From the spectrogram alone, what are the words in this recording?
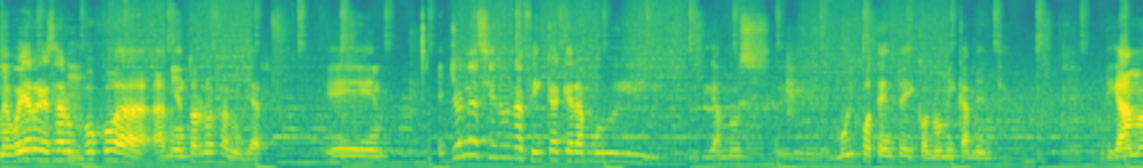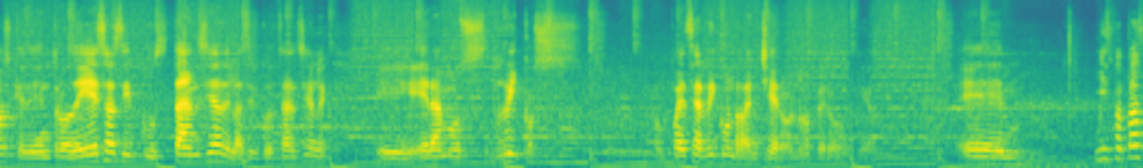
me voy a regresar un Mm. poco a, a mi entorno familiar. Eh, yo nací en una finca que era muy, digamos, eh, muy potente económicamente. Digamos que dentro de esa circunstancia, de la circunstancia, en la- eh, éramos ricos. Puede ser rico un ranchero, ¿no? Pero, digamos, mis papás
